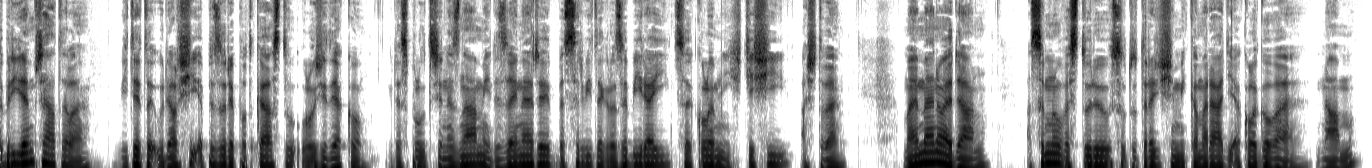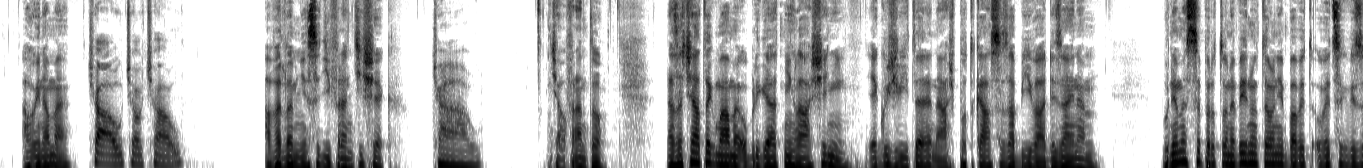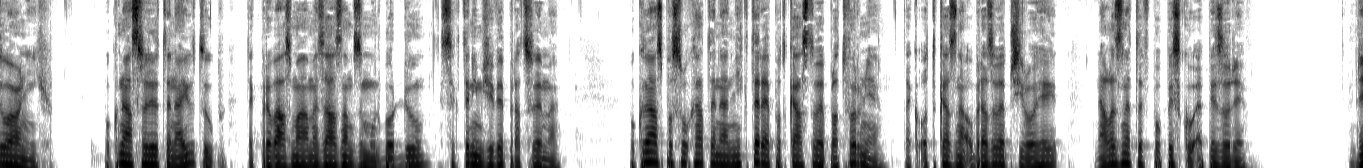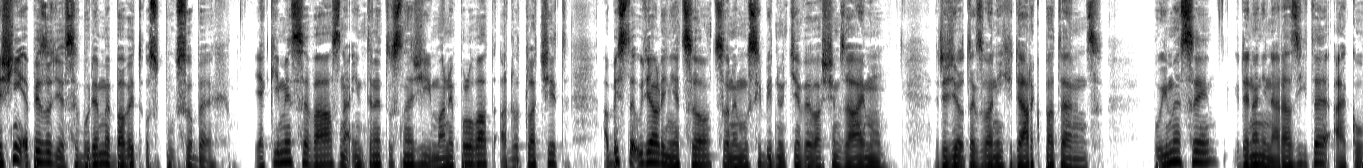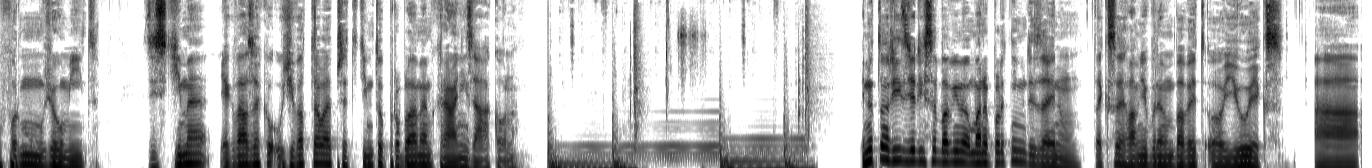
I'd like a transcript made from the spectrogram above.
Dobrý den, přátelé. Vítejte u další epizody podcastu Uložit jako, kde spolu tři neznámí designéři bez servítek rozebírají, co je kolem nich těší a štve. Moje jméno je Dan a se mnou ve studiu jsou tu tradičně mý kamarádi a kolegové Nam. Ahoj Name. Čau, čau, čau. A vedle mě sedí František. Čau. Čau Franto. Na začátek máme obligátní hlášení. Jak už víte, náš podcast se zabývá designem. Budeme se proto nevyhnutelně bavit o věcech vizuálních. Pokud nás sledujete na YouTube, tak pro vás máme záznam z moodboardu, se kterým živě pracujeme. Pokud nás posloucháte na některé podcastové platformě, tak odkaz na obrazové přílohy naleznete v popisku epizody. V dnešní epizodě se budeme bavit o způsobech, jakými se vás na internetu snaží manipulovat a dotlačit, abyste udělali něco, co nemusí být nutně ve vašem zájmu. Řeč je o tzv. dark patterns. Pojďme si, kde na ně narazíte a jakou formu můžou mít. Zjistíme, jak vás jako uživatele před tímto problémem chrání zákon. Je nutno říct, že když se bavíme o manipulativním designu, tak se hlavně budeme bavit o UX. A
